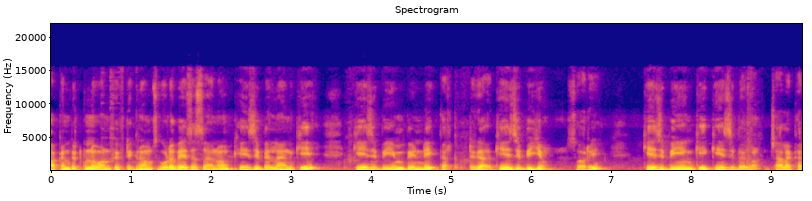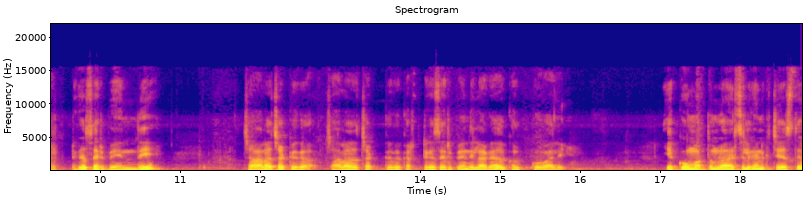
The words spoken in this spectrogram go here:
పక్కన పెట్టుకున్న వన్ ఫిఫ్టీ గ్రామ్స్ కూడా వేసేసాను. కేజీ బెల్లానికి కేజీ బియ్యం పిండి కరెక్ట్గా కేజీ బియ్యం సారీ కేజీ బియ్యంకి కేజీ బెల్లం. చాలా కరెక్ట్గా సరిపోయింది. చాలా చక్కగా చాలా చక్కగా కరెక్ట్గా సరిపోయింది ఇలాగా కలుపుకోవాలి. ఎక్కువ మొత్తంలో అరిసెలు కనుక చేస్తే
